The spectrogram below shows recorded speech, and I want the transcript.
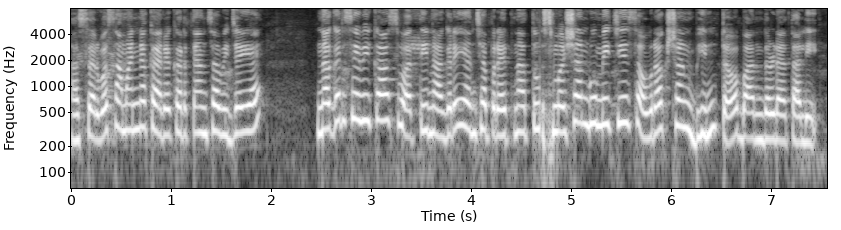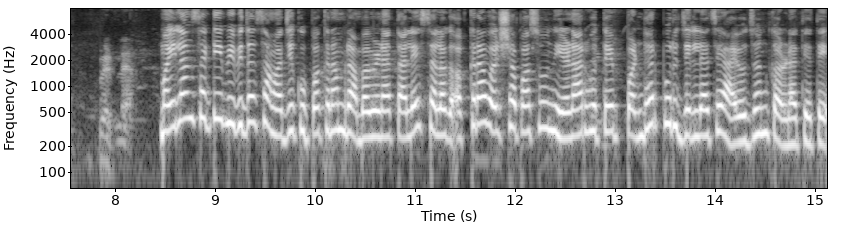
हा सर्वसामान्य कार्यकर्त्यांचा विजय आहे. नगरसेविका स्वाती नागरे यांच्या प्रयत्नातून स्मशानभूमीची संरक्षण भिंत बांधण्यात आली. महिलांसाठी विविध सामाजिक उपक्रम राबविण्यात आले सलग अकरा वर्षापासून येणार होते पंढरपूर जिल्ह्याचे आयोजन करण्यात येते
